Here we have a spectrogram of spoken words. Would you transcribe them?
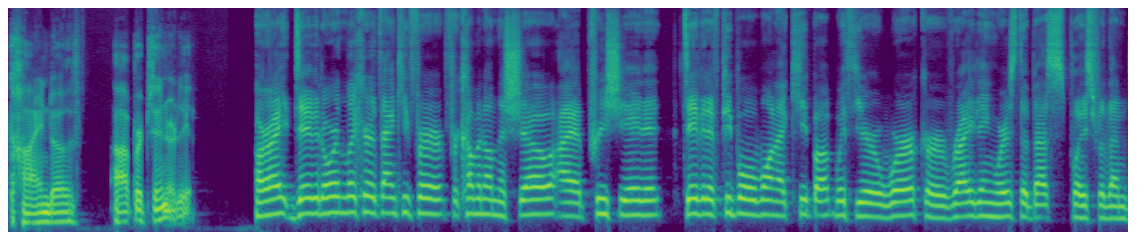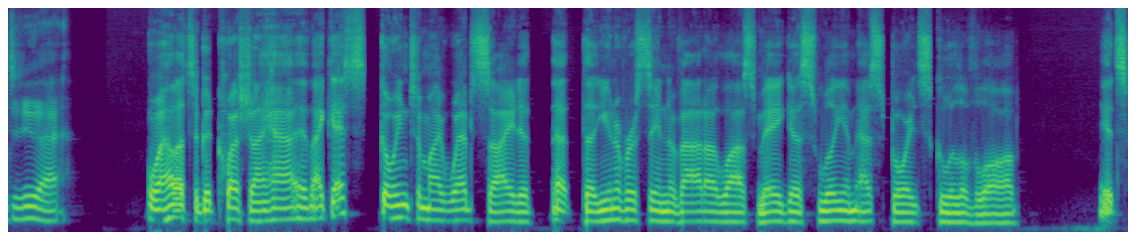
kind of opportunity. All right david Orentlicher thank you for for coming on the show. I appreciate it. David if people want to keep up with your work or writing where's the best place for them to do that well, that's a good question. I have, I guess, going to my website at, at the University of Nevada, Las Vegas, William S. Boyd School of Law. It's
